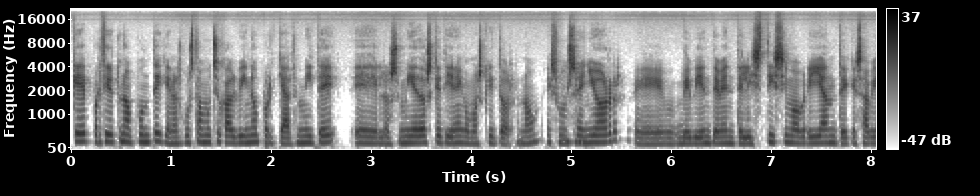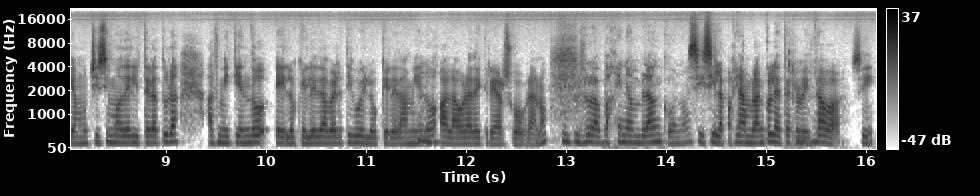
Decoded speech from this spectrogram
Que, por cierto, un apunte que nos gusta mucho Calvino porque admite eh, los miedos que tiene como escritor. ¿no? Es un señor, eh, evidentemente listísimo, brillante, que sabía muchísimo de literatura, admitiendo lo que le da vértigo y lo que le da miedo a la hora de crear su obra. ¿no? Incluso la página en blanco, ¿no? Sí, sí, la página en blanco le aterrorizaba, sí.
